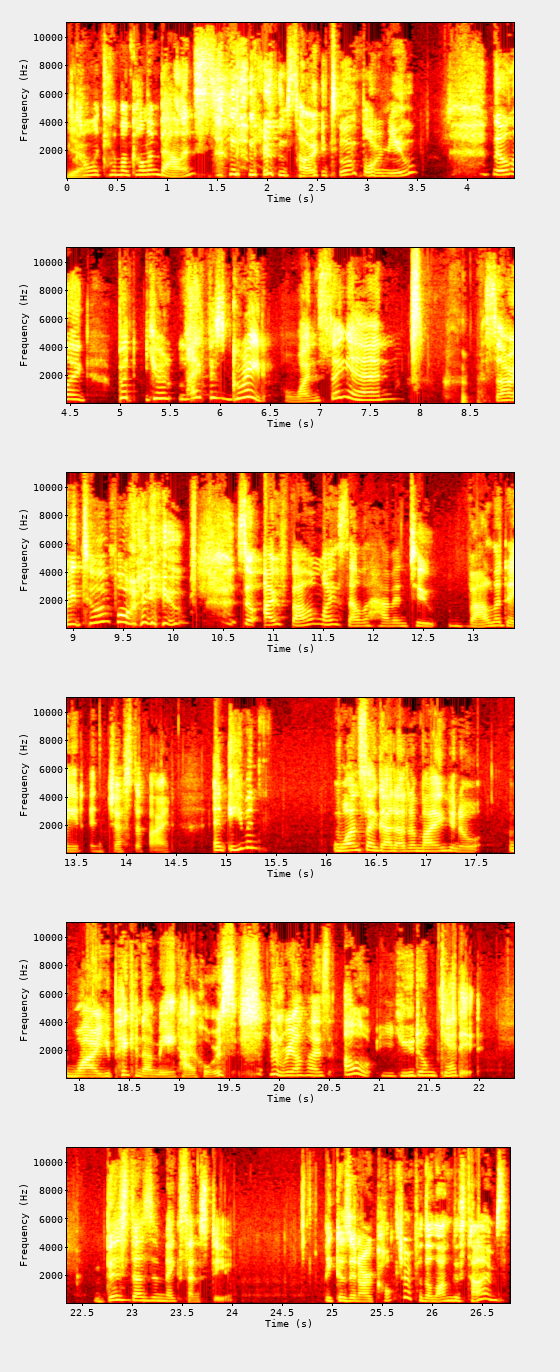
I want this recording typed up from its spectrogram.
Yeah. Call a chemical imbalance. I'm sorry to inform you. They're like, but your life is great. Once again, sorry to inform you. So I found myself having to validate and justify it. And even once I got out of my, you know, why are you picking on me, high horse, and realized, oh, you don't get it. This doesn't make sense to you. Because in our culture, for the longest times,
